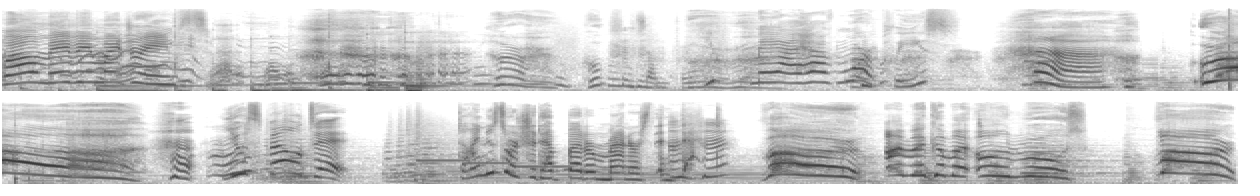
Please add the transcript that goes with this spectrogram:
Well, maybe in my dreams. May I have more, please? Huh. you spelled it! Dinosaurs should have better manners than that. Mhm. Var! I make up my own rules. Var!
